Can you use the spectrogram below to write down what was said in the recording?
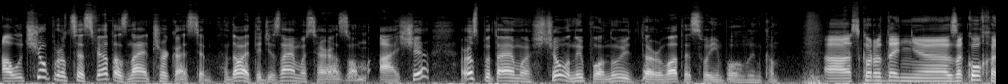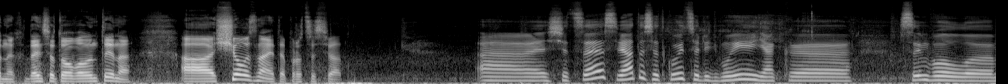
А от що про це свято знають черкасці? Давайте дізнаємося разом. А ще розпитаємо, що вони планують дарувати своїм половинкам. А скоро день е, закоханих, День Святого Валентина. А що ви знаєте про це свято? Е, що це свято святкується людьми як е, символ. е,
